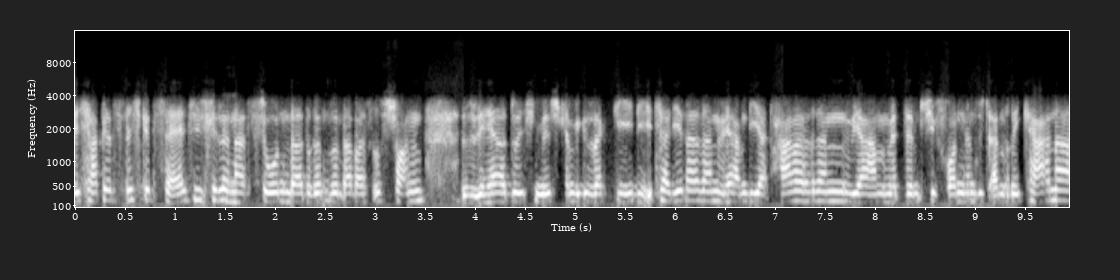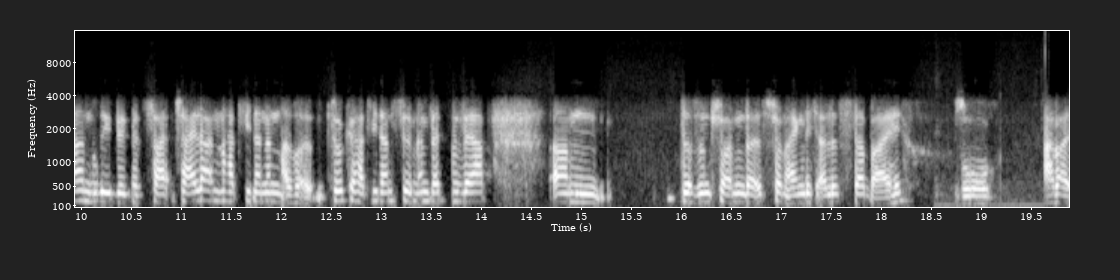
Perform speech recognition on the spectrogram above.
Ich habe jetzt nicht gezählt, wie viele Nationen da drin sind, aber es ist schon sehr durchmischt. Wie gesagt, die, die Italienerin, wir haben die Japanerin, wir haben mit dem Chiffon einen Südamerikaner, Nuri Bilge Ceylan hat wieder einen, also Türke hat wieder einen Film im Wettbewerb. Ähm, da sind schon, da ist schon eigentlich alles dabei. So aber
